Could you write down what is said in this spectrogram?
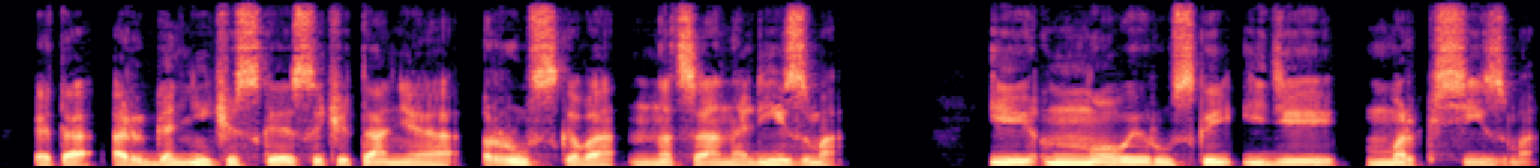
— это органическое сочетание русского национализма и новой русской идеи марксизма.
